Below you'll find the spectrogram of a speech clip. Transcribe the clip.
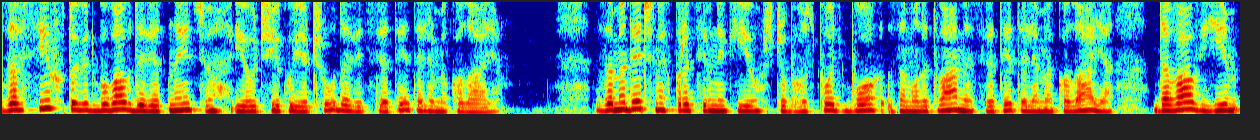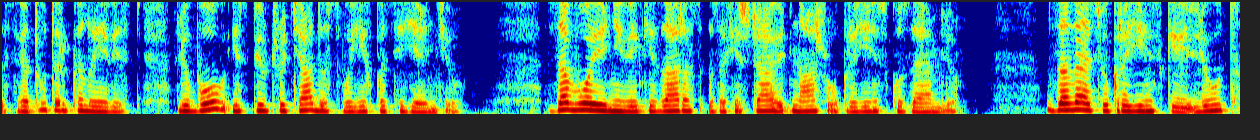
За всіх, хто відбував дев'ятницю і очікує чуда від святителя Миколая. За медичних працівників, щоб Господь Бог за молитвами святителя Миколая давав їм святу терпеливість, любов і співчуття до своїх пацієнтів, за воїнів, які зараз захищають нашу українську землю, за весь український люд,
